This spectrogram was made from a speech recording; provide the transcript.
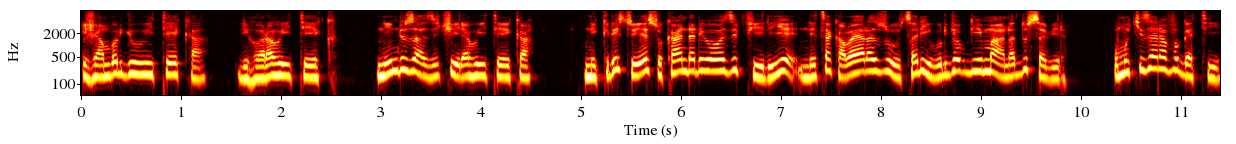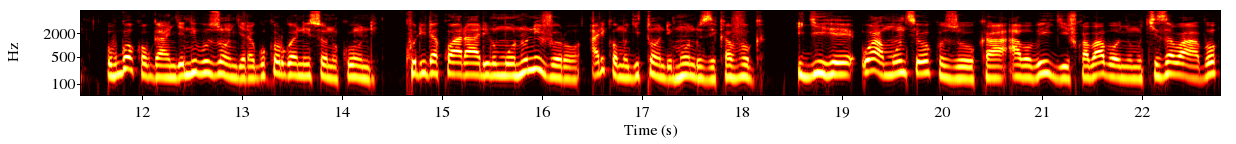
Ijambo ry'uwiteka rihoraho iteka ninde uzaziciraho iteka ni kirisito yesu kandi ari we wazipfiriye ndetse akaba yarazutse ari iburyo bw'imana dusabira umukiza aravuga ati ubwoko bwanjye ntibuzongera gukorwa n'isoni ukundi. Kurira kwararira umuntu nijoro ariko mu gitondo impundu zikavuga. Igihe wa munsi wo kuzuka abo bigishwa babonye umukiza wabo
